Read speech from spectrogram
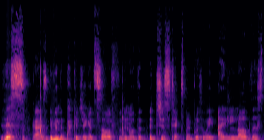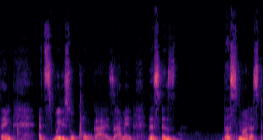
this guys, even the packaging itself, you know, the, it just takes my breath away. I love this thing. It's really so cool, guys. I mean, this is the smartest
